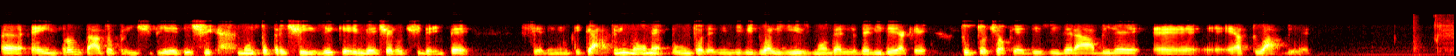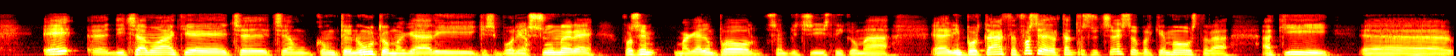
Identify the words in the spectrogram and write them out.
eh, è improntato a principi etici molto precisi che invece l'Occidente si è dimenticato, in nome appunto dell'individualismo, del, dell'idea che tutto ciò che è desiderabile è, è attuabile e eh, diciamo anche c'è, c'è, un contenuto magari che si può riassumere, forse magari un po' semplicistico, ma eh, l'importanza, forse ha tanto successo perché mostra a chi eh,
